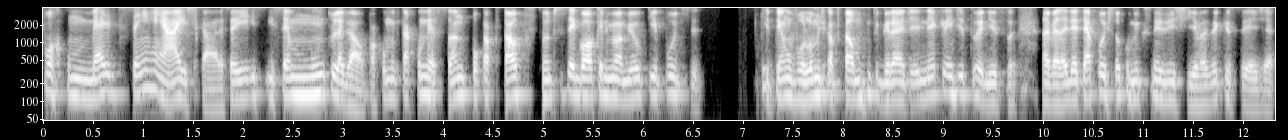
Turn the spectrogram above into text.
por, com média de 100 reais, cara. Isso, aí, isso é muito legal. Para como está começando, por capital, você não precisa ser igual aquele meu amigo que, putz, que tem um volume de capital muito grande. Ele nem acreditou nisso. Na verdade, ele até apostou comigo que isso não existia, mas é que seja.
